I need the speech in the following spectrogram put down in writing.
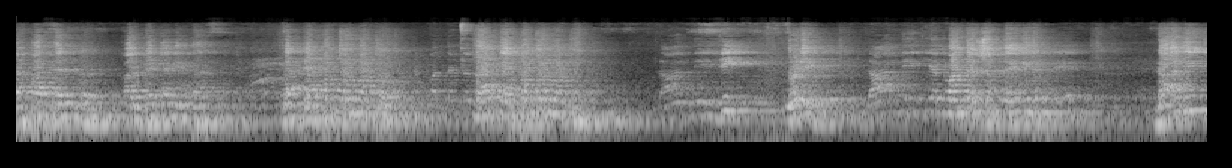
ಎಪ್ಪತ್ತೆಂಟು ಅವ್ರು ಬೇಕಾಗಿತ್ತ ಎಪ್ಪತ್ತೊಂಬತ್ತು. ಯಾಕೆ ಎಪ್ಪತ್ತೊಂಬತ್ತು? ಗಾಂಧೀಜಿ. ನೋಡಿ. ಗಾಂಧೀಜಿ ಅನ್ನುವಂಥ ಶಬ್ದ ಹೇಗಿದೆ. ಗಾಂಧೀಜಿ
